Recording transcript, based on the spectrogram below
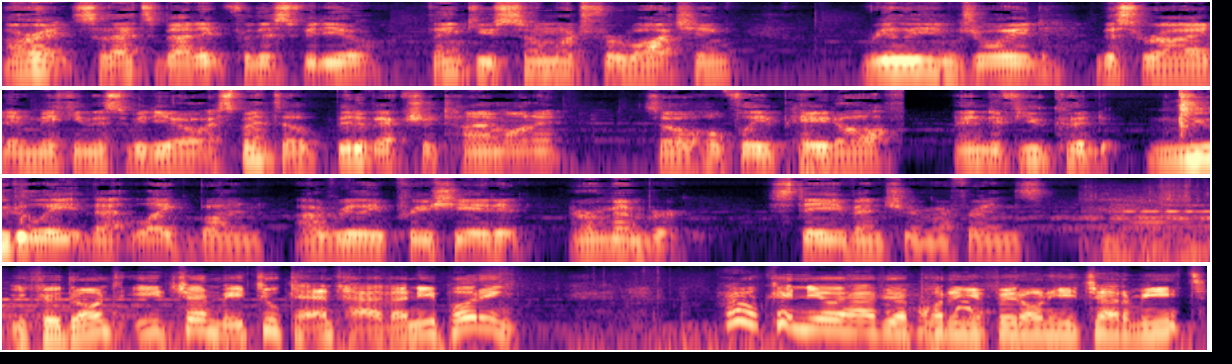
Alright, so that's about it for this video. Thank you so much for watching. Really enjoyed this ride and making this video. I spent a bit of extra time on it, so hopefully it paid off. And if you could mutilate that like button, I would really appreciate it. And remember, stay adventure, my friends. if you don't eat your meat, you can't have any pudding. How can you have your pudding if you don't eat your meat?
